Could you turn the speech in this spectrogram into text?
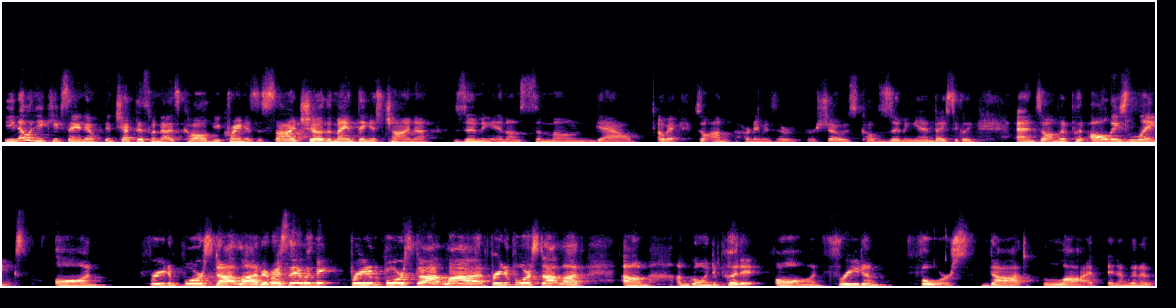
You know what he keeps saying? And check this one out. It's called Ukraine is a sideshow. The main thing is China. Zooming in on Simone Gao. Okay, so I'm her name is her, her show is called Zooming In, basically. And so I'm going to put all these links on freedomforce.live. Everybody say it with me. Freedomforce.live. Freedomforce.live. Um, I'm going to put it on freedomforce.live. And I'm gonna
